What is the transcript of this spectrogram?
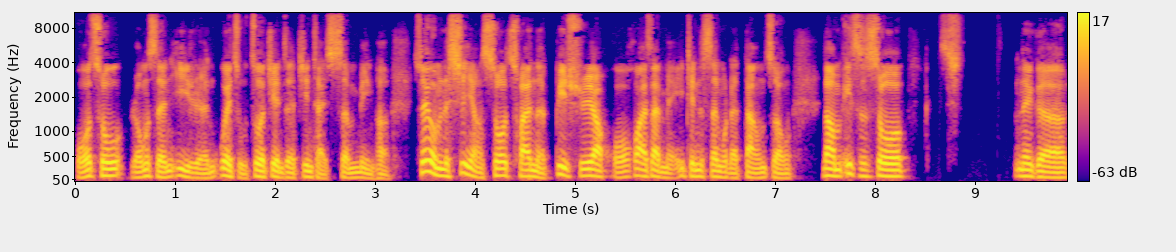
活出荣神益人、为主做见证精彩生命哈。所以我们的信仰说穿了，必须要活化在每一天的生活的当中。那我们一直说，那个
